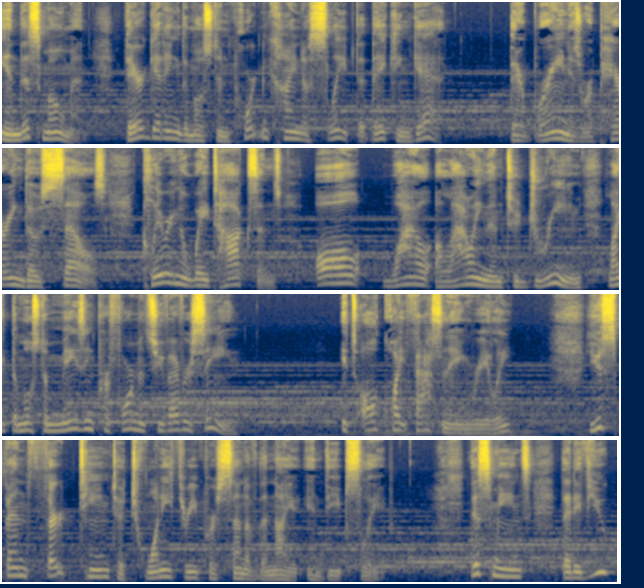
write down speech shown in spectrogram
In this moment, they're getting the most important kind of sleep that they can get. Their brain is repairing those cells, clearing away toxins, all while allowing them to dream like the most amazing performance you've ever seen. It's all quite fascinating, really. You spend 13 to 23% of the night in deep sleep. This means that if you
